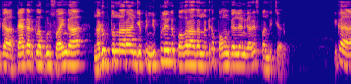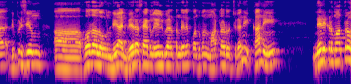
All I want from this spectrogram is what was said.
ఇక ప్యాకెట్ క్లబ్బులు స్వయంగా నడుపుతున్నారా అని చెప్పి నిప్పు లేని పొగరాదన్నట్టుగా పవన్ కళ్యాణ్ గారే స్పందించారు. ఇక డిప్యూటీ సీఎం హోదాలో ఉండి ఆయన వేరే శాఖలు ఏలు పెడుతుండే కొంతమంది మాట్లాడవచ్చు కానీ కానీ నేను ఇక్కడ మాత్రం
